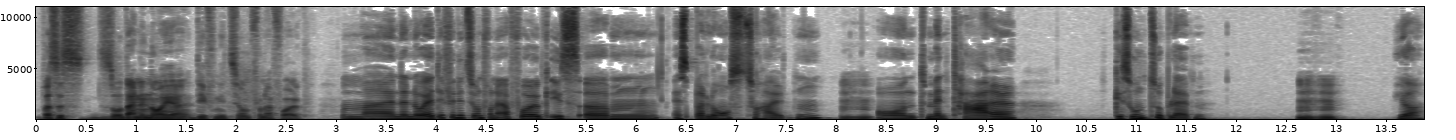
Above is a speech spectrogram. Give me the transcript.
was ist so deine neue Definition von Erfolg? Meine neue Definition von Erfolg ist, ähm, es Balance zu halten mhm. und mental gesund zu bleiben. Mhm. Ja,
